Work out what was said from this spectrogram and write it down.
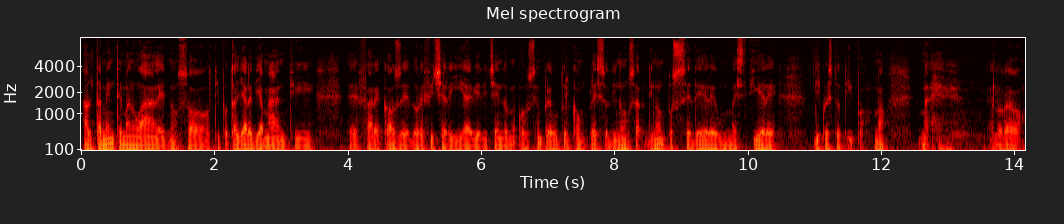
altamente manuale, non so, tipo tagliare diamanti, eh, fare cose d'oreficeria e via dicendo. Ho sempre avuto il complesso di non, sa- di non possedere un mestiere di questo tipo, no? Ma eh, allora ho,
